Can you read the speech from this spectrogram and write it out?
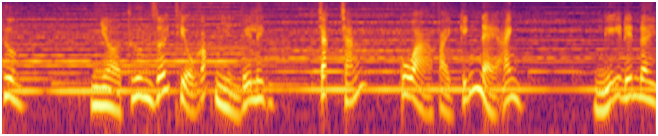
thương. Nhờ thương giới thiệu góc nhìn với Linh, chắc chắn cô ả phải kính nể anh. Nghĩ đến đây,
